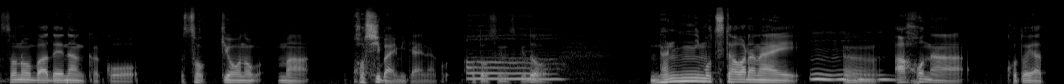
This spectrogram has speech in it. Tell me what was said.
その場でなんかこう即興のまあ小芝居みたいなことをするんですけどあ何にも伝わらない、ーうんうんううん。うんんアホなことやっ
